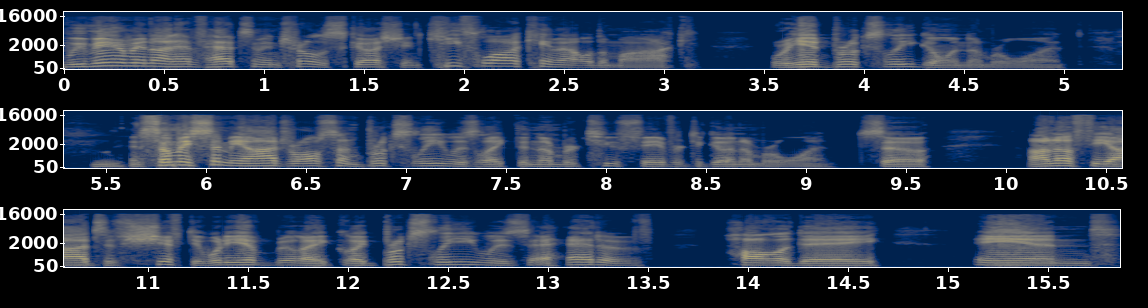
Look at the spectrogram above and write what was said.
we may or may not have had some internal discussion. Keith Law came out with a mock where he had Brooks Lee going number one. Hmm. And somebody sent me odds where all of a sudden Brooks Lee was like the number two favorite to go number one. So I don't know if the odds have shifted. What do you have like like Brooks Lee was ahead of Holliday and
